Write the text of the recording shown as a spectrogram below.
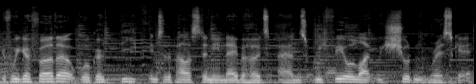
If we go further, we'll go deep into the Palestinian neighborhoods, and we feel like we shouldn't risk it.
